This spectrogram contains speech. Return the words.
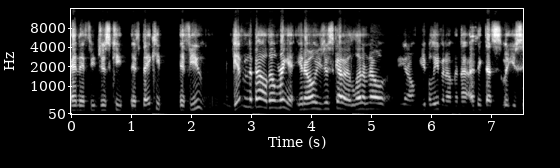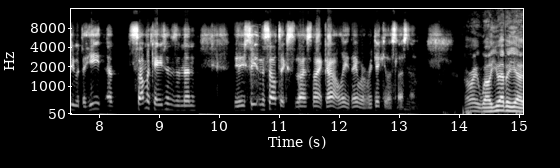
And if you just keep, if they keep, if you give them the bell, they'll ring it. You know, you just got to let them know you know you believe in them, and I think that's what you see with the Heat at some occasions, and then you see it in the Celtics last night. Golly, they were ridiculous last night. All right. Well, you have a, uh,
